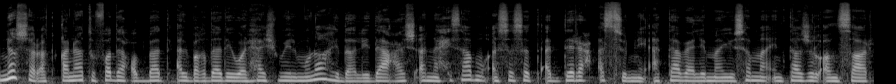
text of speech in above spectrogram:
نشرت قناة فضع عباد البغدادي والهاشمي المناهضة لداعش أن حساب مؤسسة الدرع السني التابع لما يسمى إنتاج الأنصار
